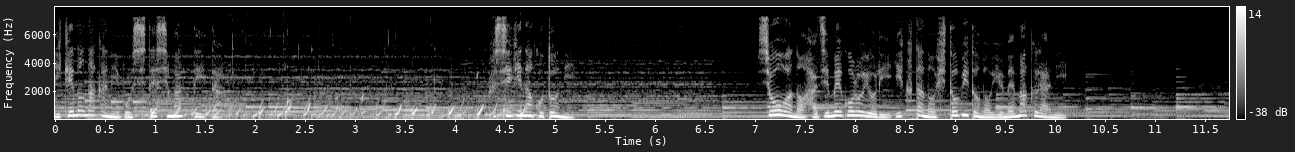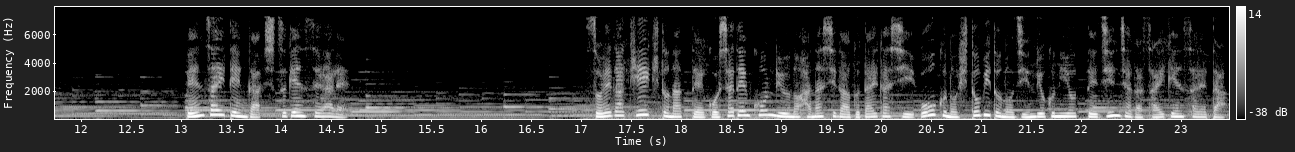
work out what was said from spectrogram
池の中に没してしまっていた。不思議なことに昭和の初め頃より幾多の人々の夢枕に弁財天が出現せられそれが契機となって五社殿建立の話が具体化し多くの人々の尽力によって神社が再建された。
